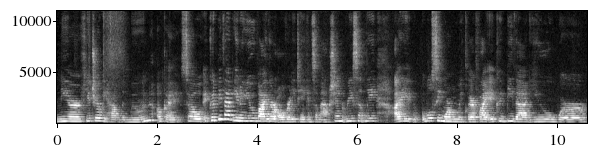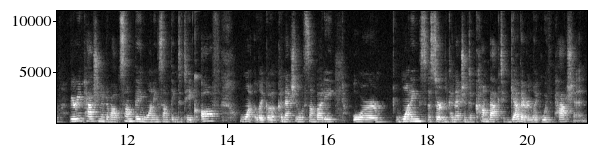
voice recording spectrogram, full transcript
Near future, we have the moon. Okay, so it could be that, you know, you've either already taken some action recently. I will see more when we clarify. It could be that you were very passionate about something, wanting something to take off, want, like a connection with somebody, or wanting a certain connection to come back together, like with passion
